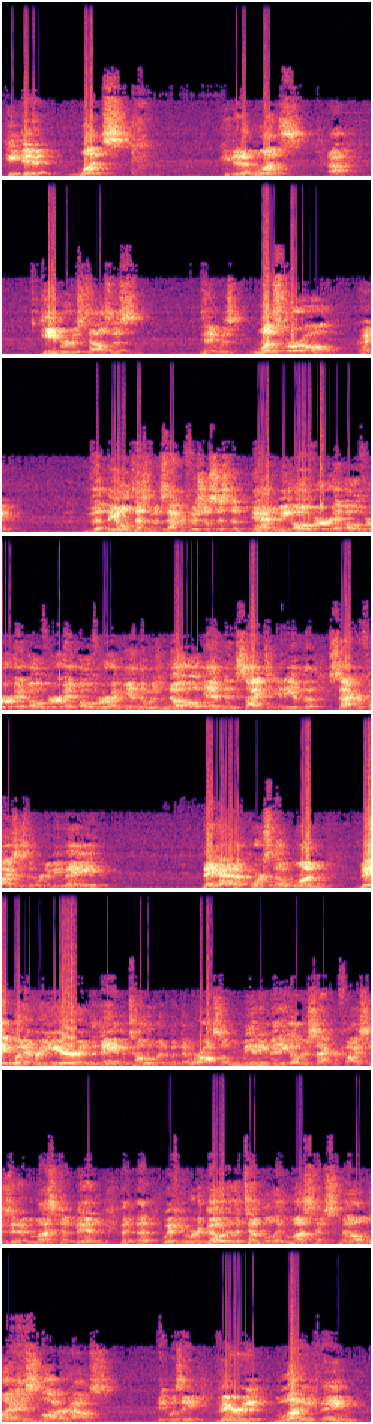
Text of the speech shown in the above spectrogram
He did it once. He did it once. Uh, Hebrews tells us that it was once for all, right? The, the Old Testament sacrificial system, it had to be over and over and over and over again. There was no end in sight to any of the sacrifices that were to be made. They had, of course, the one big one every year at the Day of Atonement, but there were also many, many other sacrifices, and it must have been that the, if you were to go to the temple, it must have smelled like a slaughterhouse. It was a very bloody thing.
